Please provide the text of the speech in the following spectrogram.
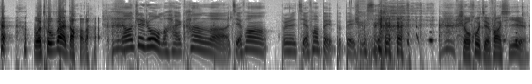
我都拜倒了。然后这周我们还看了《解放》，不是《解放北北北什么西》？守护解放西。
